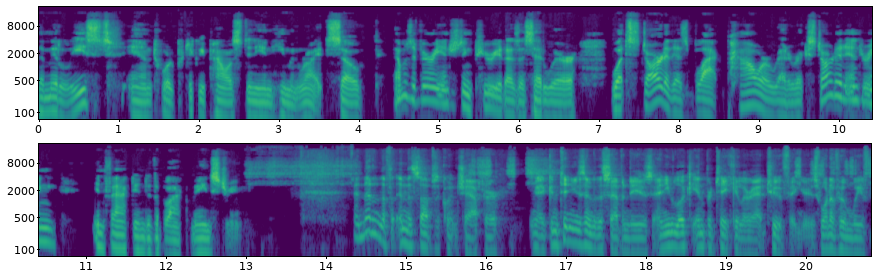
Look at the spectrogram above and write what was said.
the Middle East and toward particularly Palestinian human rights. So that was a very interesting period, as I said, where what started as black power rhetoric started entering, in fact, into the black mainstream. And then in the, in the subsequent chapter, it continues into the 70s, and you look in particular at two figures, one of whom we've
